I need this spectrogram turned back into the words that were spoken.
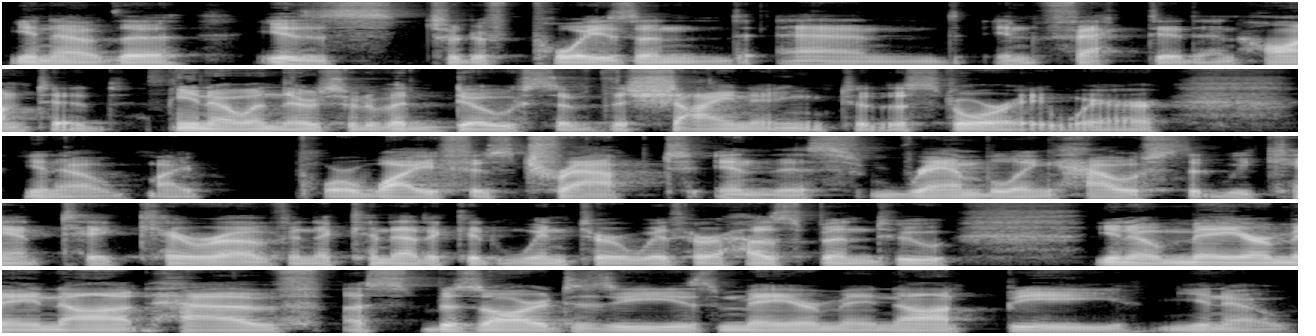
you know the is sort of poisoned and infected and haunted you know and there's sort of a dose of the shining to the story where you know my poor wife is trapped in this rambling house that we can't take care of in a Connecticut winter with her husband, who, you know, may or may not have a bizarre disease, may or may not be, you know,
